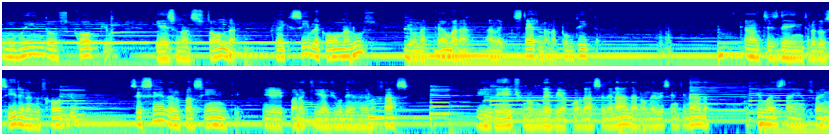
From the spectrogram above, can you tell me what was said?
um endoscópio, que é uma sonda flexível com uma luz e uma câmara a externa, na pontita Antes de introduzir o endoscópio se cede ao paciente eh, para que ajude a relajarse. e de hecho deve acordar-se de nada, não deve sentir nada, porque vai estar estar um sueño.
